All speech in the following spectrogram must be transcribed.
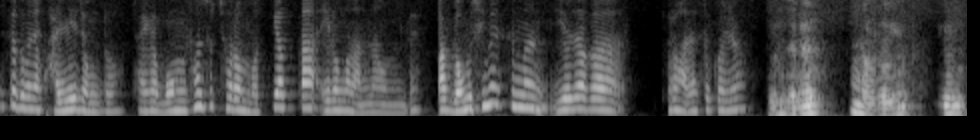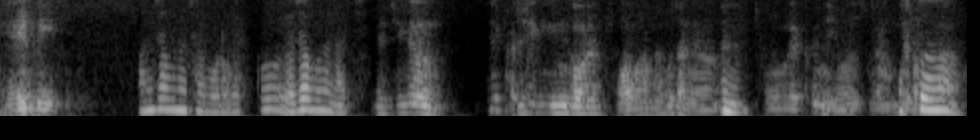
했어도 그냥 관리 정도. 자기가 몸 선수처럼 뭐 뛰었다? 이런 건 안 나오는데. 막 너무 심했으면 이 여자가 결혼 안 했을걸요? 이분들은 응. 방송인 에일리 부부. 남자분은 잘 모르겠고, 여자분은 알지. 근데 지금 봐주신 거를 종합을 한번 해보자면 응. 둘의 큰 이혼 수가 문제는 없어요. 없다.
